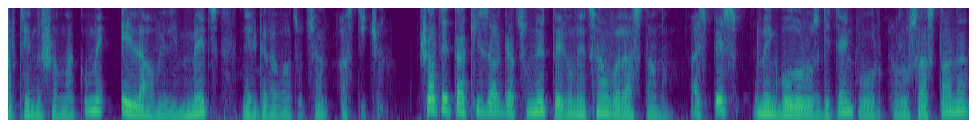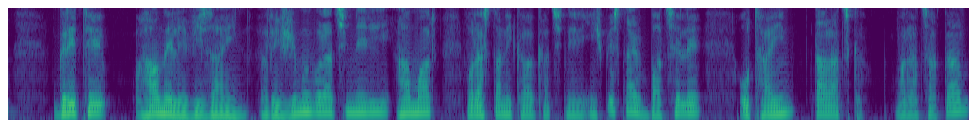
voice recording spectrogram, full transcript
արդեն նշանակում է ել ավելի մեծ ներգրավվածության աստիճան։ Շատ հետաքի զարգացումներ տեղ ունեցան Վրաստանում։ Այսպես մենք բոլորս գիտենք, որ Ռուսաստանը գրեթե հանել է վիզային ռեժիմը վրացիների համար, Վրաստանի քաղաքացիների, ինչպես նաև բացել է օթային տարածքը վրացական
